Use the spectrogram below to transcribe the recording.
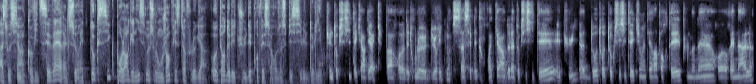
Associée à un Covid sévère, elle serait toxique pour l'organisme selon Jean-Christophe Lega, auteur de l'étude et professeur aux hospices civils de Lyon. Une toxicité cardiaque par euh, des troubles du rythme, ça c'est les trois quarts de la toxicité. Et puis il y a d'autres toxicités qui ont été rapportées, pulmonaires, euh, rénales,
